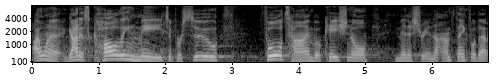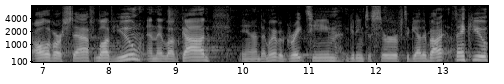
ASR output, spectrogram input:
I want to, God is calling me to pursue full time vocational ministry. And I'm thankful that all of our staff love you and they love God. And um, we have a great team getting to serve together. But I, thank you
